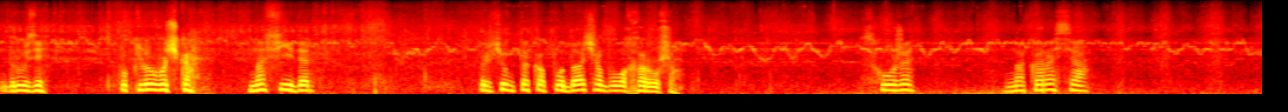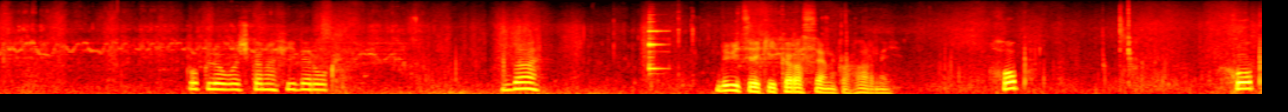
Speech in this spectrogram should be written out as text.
Друзі, покльовочка на фідер. Причому така подача була хороша. Схоже на карася. Покльовочка на фідерок. Да. Дивіться, який карасенко гарний. Хоп. Хоп.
